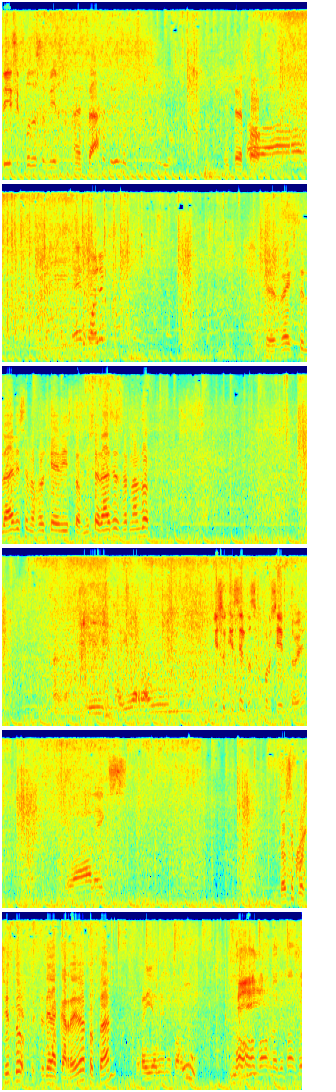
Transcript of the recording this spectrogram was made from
Sí, sí pudo subir. Ahí está. Está pidiendo kilo. Sí, trepó. Alex? El Rex to Live es el mejor que he visto. Muchas gracias, Fernando. Sí, ayuda Raúl, eso que es el 12%, ¿eh? ayuda Alex. 12% de la carrera total. Por ahí ya viene Pablo. no, Sí. Pablo, ¿qué pasó?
